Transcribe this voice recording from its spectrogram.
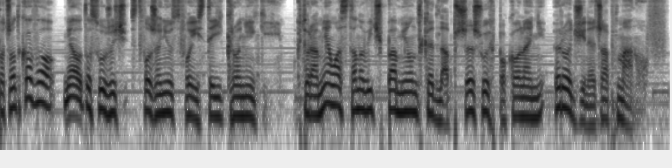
Początkowo miało to służyć stworzeniu swoistej kroniki, która miała stanowić pamiątkę dla przyszłych pokoleń rodziny Chapmanów.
